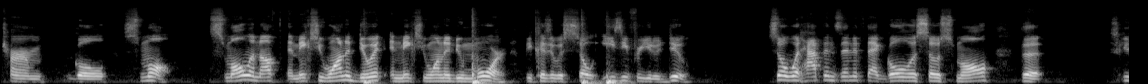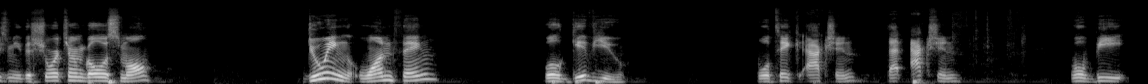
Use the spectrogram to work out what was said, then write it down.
term goal small. Small enough that makes you want to do it and makes you want to do more because it was so easy for you to do. So what happens then if that goal is so small? The excuse me, the short-term goal is small. Doing one thing will give you will take action. That action will be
